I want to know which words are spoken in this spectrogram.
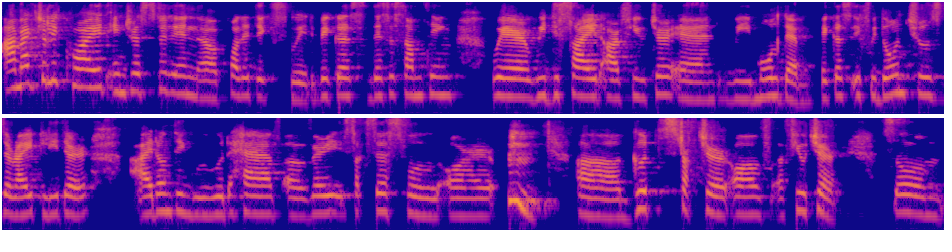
I'm actually quite interested in uh, politics because this is something where we decide our future and we mold them. Because if we don't choose the right leader, I don't think we would have a very successful or uh, good structure of a future. So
